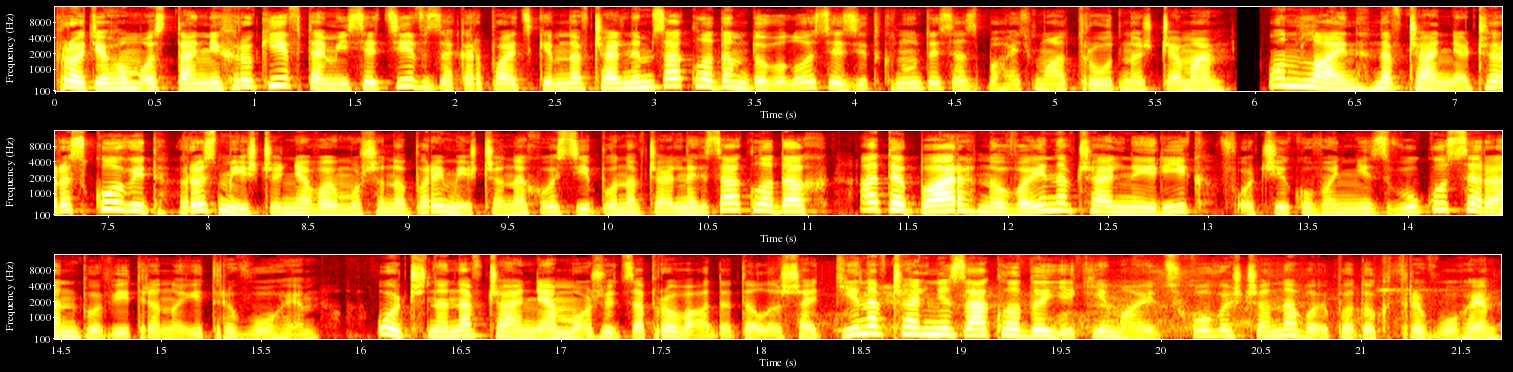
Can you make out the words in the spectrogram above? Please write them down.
Протягом останніх років та місяців закарпатським навчальним закладам довелося зіткнутися з багатьма труднощами. Онлайн навчання через ковід, розміщення вимушено переміщених осіб у навчальних закладах. А тепер новий навчальний рік в очікуванні звуку сирен повітряної тривоги. Очне навчання можуть запровадити лише ті навчальні заклади, які мають сховища на випадок тривоги,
